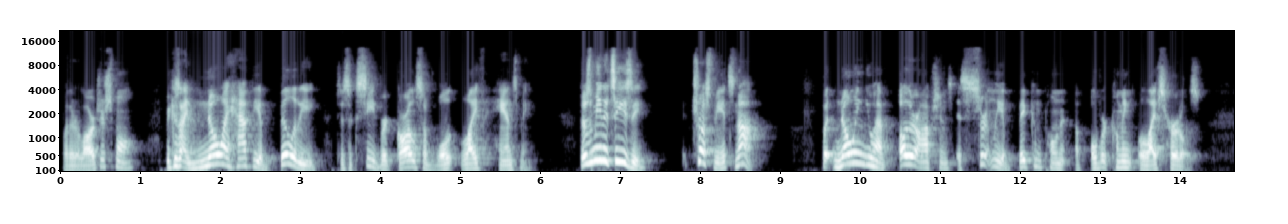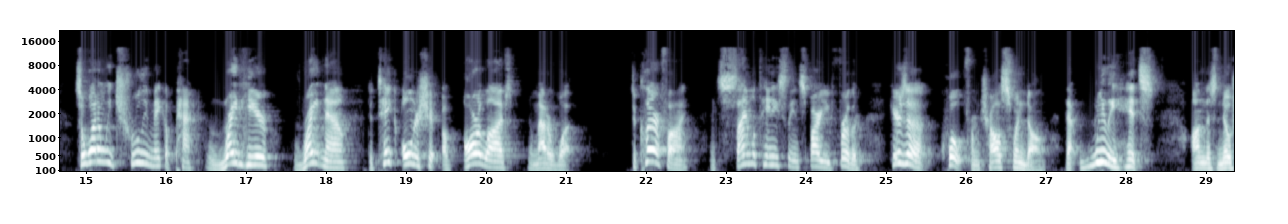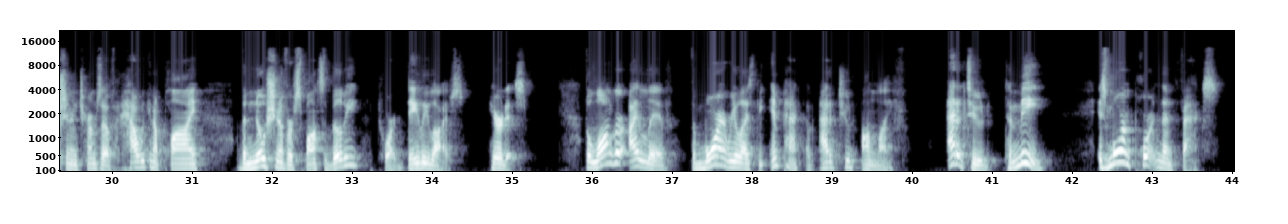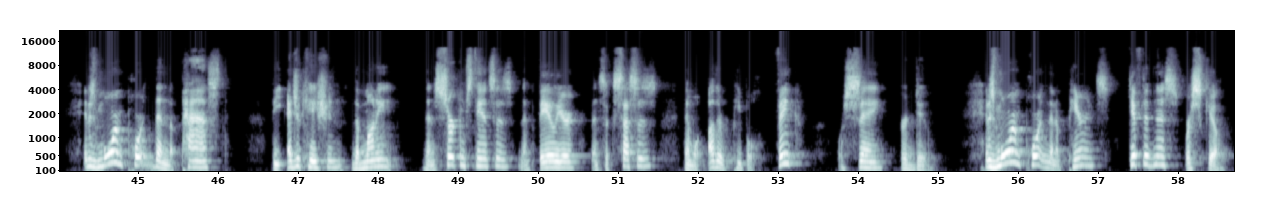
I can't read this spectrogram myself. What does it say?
whether large or small, because I know I have the ability to succeed regardless of what life hands me. Doesn't mean it's easy. Trust me, it's not. But knowing you have other options is certainly a big component of overcoming life's hurdles. So why don't we truly make a pact right here, right now, to take ownership of our lives no matter what? To clarify and simultaneously inspire you further, here's a quote from Charles Swindoll that really hits on this notion in terms of how we can apply the notion of responsibility to our daily lives. Here it is. The longer I live, the more I realize the impact of attitude on life. Attitude, to me, is more important than facts. It is more important than the past, the education, the money, than circumstances, than failure, than successes, than what other people think or say or do. It is more important than appearance, giftedness, or skill.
